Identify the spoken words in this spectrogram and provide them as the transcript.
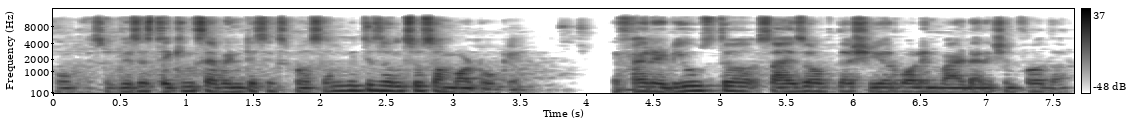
Okay, so this is taking 76%, which is also somewhat okay. If I reduce the size of the shear wall in y direction further,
